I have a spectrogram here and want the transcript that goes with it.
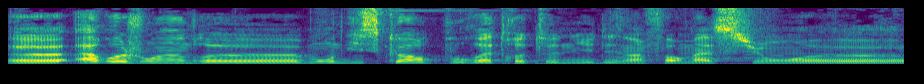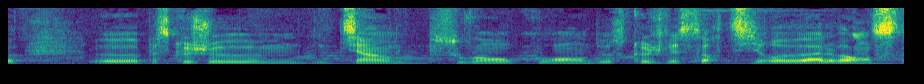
Euh, à rejoindre euh, mon Discord pour être tenu des informations, parce que je me tiens souvent au courant de ce que je vais sortir à l'avance.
